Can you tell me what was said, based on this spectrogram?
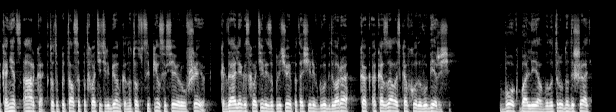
Наконец, арка. Кто-то пытался подхватить ребенка, но тот вцепился Северу в шею. Когда Олега схватили за плечо и потащили вглубь двора, как оказалось, ко входу в убежище. Бок болел, было трудно дышать.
